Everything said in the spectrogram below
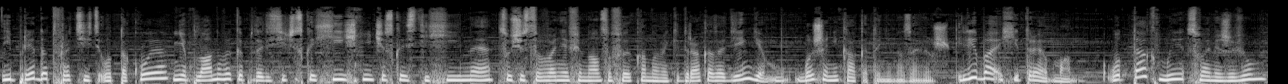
и предотвратить вот такое неплановое капиталистическое, хищническое, стихийное существование финансов и экономики. Драка за деньги больше никак это не назовешь. Либо хитрый обман. Вот так мы с вами живем,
